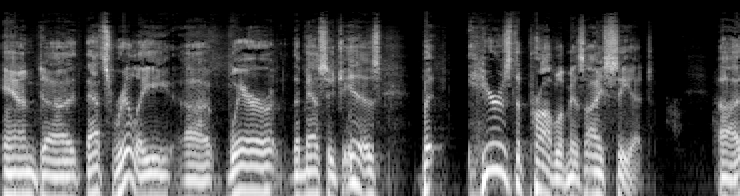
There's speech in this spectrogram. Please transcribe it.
And uh, that's really uh, where the message is. But here's the problem as I see it. Uh,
